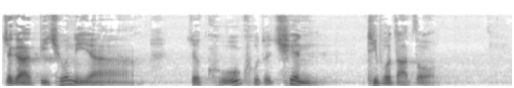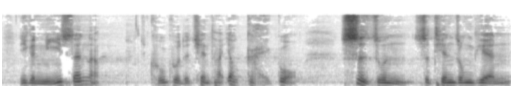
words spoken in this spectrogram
这个比丘尼啊，就苦苦的劝提婆达多，一个尼僧啊，苦苦的劝他要改过。世尊是天中天，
